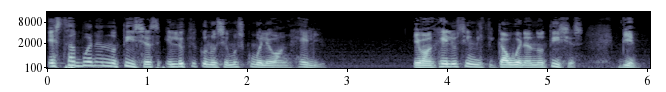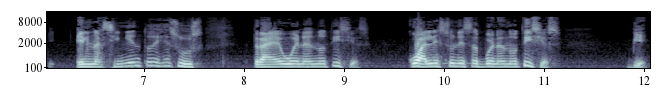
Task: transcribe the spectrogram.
Estas buenas noticias es lo que conocemos como el Evangelio. Evangelio significa buenas noticias. Bien, el nacimiento de Jesús trae buenas noticias. ¿Cuáles son esas buenas noticias? Bien,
